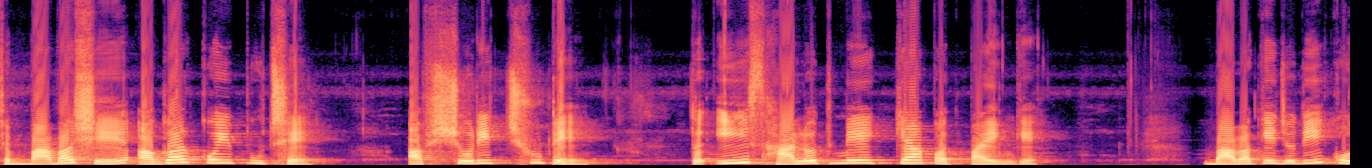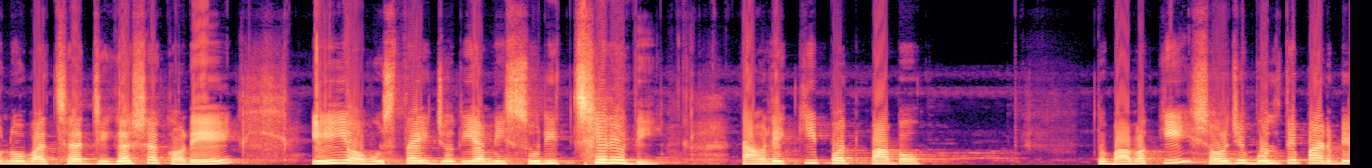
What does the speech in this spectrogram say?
আচ্ছা बाबा से अगर कोई पूछे आप शरीर छूटे तो इस हालत में क्या पद पाएंगे বাবাকে যদি কোনো বাচ্চা জিজ্ঞাসা করে এই অবস্থায় যদি আমি শরীর ছেড়ে দিই তাহলে কি পদ পাবো তো বাবা কি সহজে বলতে পারবে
